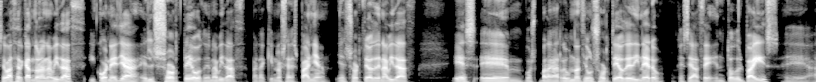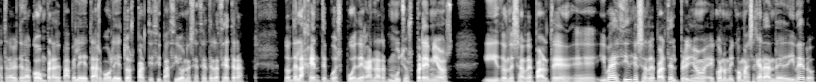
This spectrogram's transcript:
Se va acercando la Navidad y con ella el sorteo de Navidad. Para quien no sea España, el sorteo de Navidad es, eh, pues valga la redundancia, un sorteo de dinero que se hace en todo el país eh, a través de la compra de papeletas, boletos, participaciones, etcétera, etcétera, donde la gente pues, puede ganar muchos premios y donde se reparte, eh, iba a decir que se reparte el premio económico más grande de dinero,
